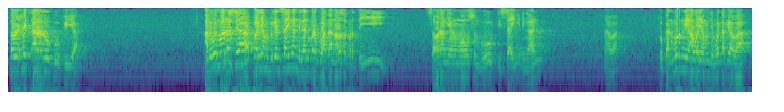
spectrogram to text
Tauhid ar-rububiyah. Adapun manusia banyak membuat saingan dengan perbuatan Allah seperti seorang yang mau sembuh disaingi dengan apa? Bukan murni Allah yang menyembuhkan tapi apa?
